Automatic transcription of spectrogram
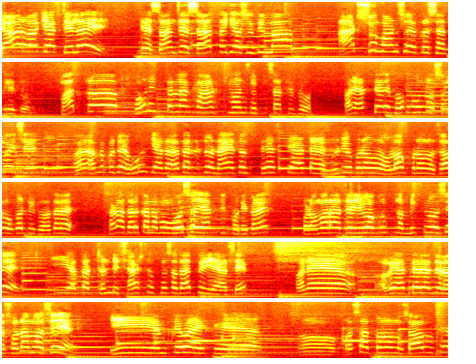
ચાર વાગ્યાથી લઈ તે સાંજે સાત વાગ્યા સુધીમાં આઠસો માણસોએ પ્રસાદ લીધો. માત્ર થોડીક કલાકમાં આઠસો માણસો પ્રસાદ લીધો. અને અત્યારે બપોરનો સમય છે. અમે બધા હું ગયા હતા. અત્યારે જો નાય તો ફ્રેશ થયા અત્યારે વીડિયો બનાવવાનો વ્લોગ બનાવવાનો ચાલુ કરી દીધો. અત્યારે ઘણા તડકાના બહુ ઓછા યાત્રિકો નીકળે. પણ અમારા જે યુવા ગ્રુપના મિત્રો છે એ અત્યારે ઠંડી છાશનો પ્રસાદ આપી રહ્યા છે. અને હવે અત્યારે જે રસોડામાં છે એ એમ કહેવાય કે પ્રસાદ બનાવવાનું સારું છે.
